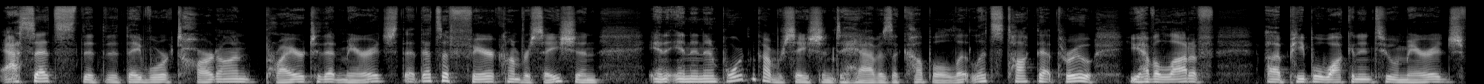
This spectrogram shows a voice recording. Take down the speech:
assets that, that they've worked hard on prior to that marriage that that's a fair conversation and, and an important conversation to have as a couple. Let, let's talk that through. You have a lot of uh, people walking into a marriage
